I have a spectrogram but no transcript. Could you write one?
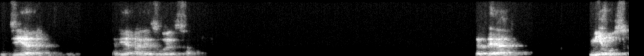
где реализуется ТД минус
